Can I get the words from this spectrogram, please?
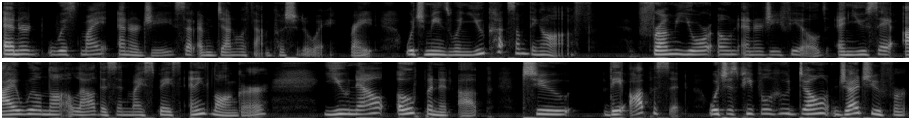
entered with my energy, said I'm done with that and push it away, right? Which means when you cut something off from your own energy field and you say, I will not allow this in my space any longer, you now open it up to the opposite. Which is people who don't judge you for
